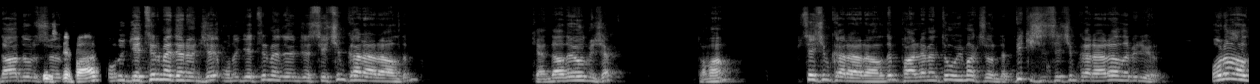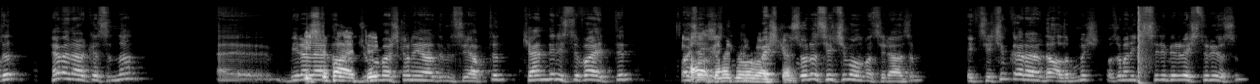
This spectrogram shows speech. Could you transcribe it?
daha doğrusu İstifa. onu getirmeden önce onu getirmeden önce seçim kararı aldım. Kendi aday olmayacak. Tamam. Seçim kararı aldım. Parlamento uymak zorunda. Bir kişi seçim kararı alabiliyor. Onu aldın. Hemen arkasından e, Bilal İstifa Erdoğan. Cumhurbaşkanı yardımcısı yaptın. Kendin istifa ettin. Başa sana geçti. 45 gün sonra seçim olması lazım. E, seçim kararı da alınmış. O zaman ikisini birleştiriyorsun.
